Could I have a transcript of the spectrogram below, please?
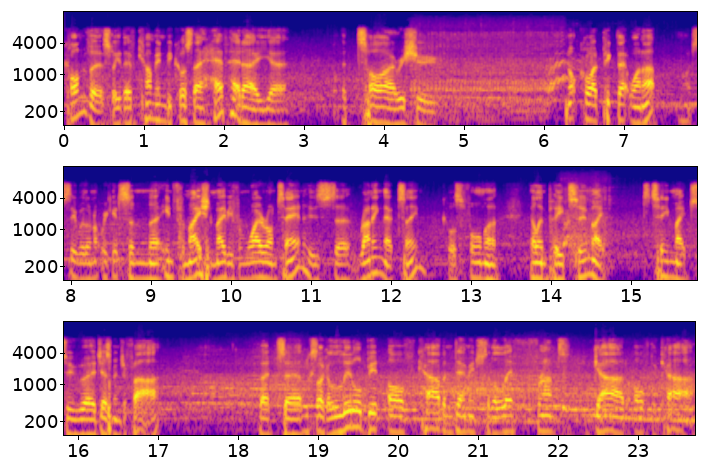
conversely, they've come in because they have had a, uh, a tyre issue. Not quite picked that one up. Might see whether or not we get some uh, information, maybe from Wayron Tan, who's uh, running that team. Of course, former LMP teammate, teammate to uh, Jazeman Jaafar. But uh, looks like a little bit of carbon damage to the left front guard of the car.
